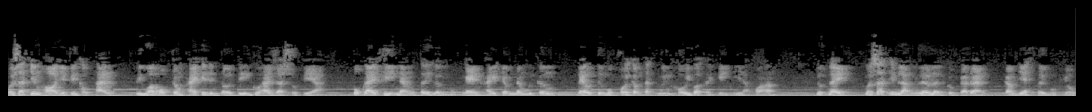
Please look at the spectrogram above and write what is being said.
Mersak dẫn họ về phía cầu thang, đi qua một trong hai cái đỉnh nổi tiếng của Hagia Sophia, một đại khí nặng tới gần 1.250 cân đẽo từ một khối cẩm thạch nguyên khối vào thời kỳ Hy Lạp hóa. Lúc này, Mossad im lặng leo lên cùng cả đoàn, cảm giác hơi buồn dồn.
